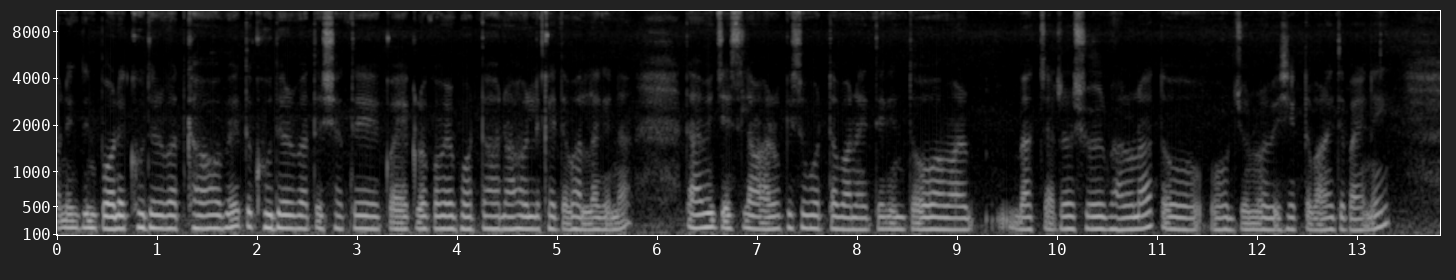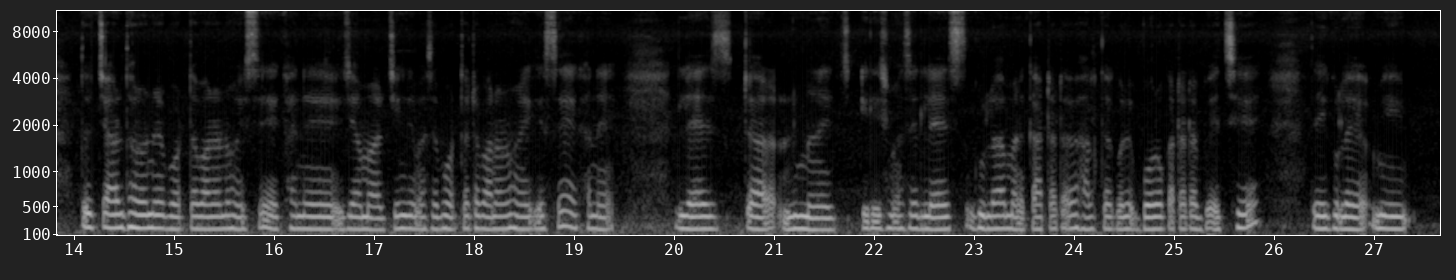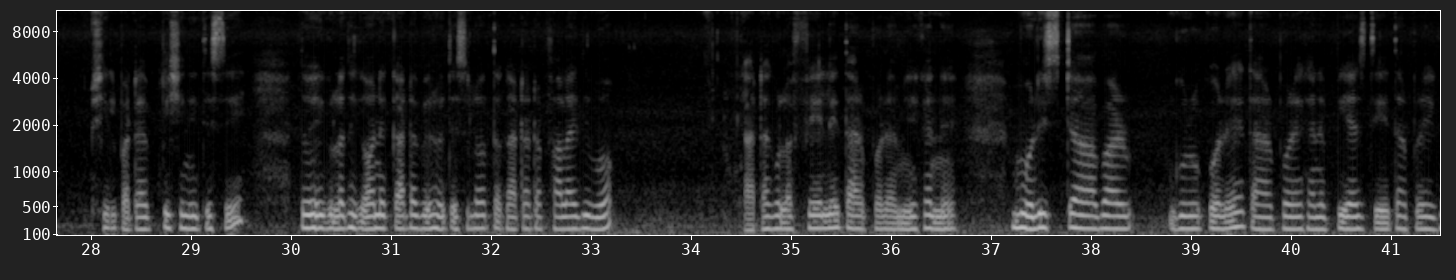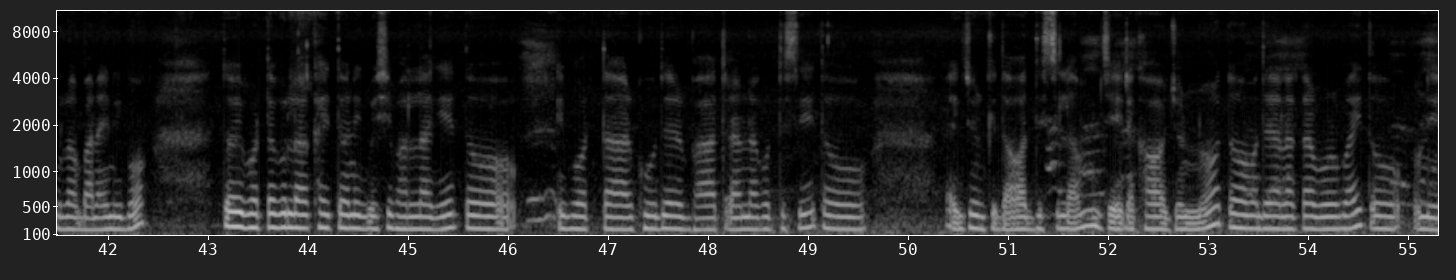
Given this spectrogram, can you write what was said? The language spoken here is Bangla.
অনেক দিন পরে খুদের ভাত খাওয়া হবে। তো খুদের ভাতের সাথে কয়েক রকমের ভর্তা না হলে খাইতে ভালো লাগে না। তা আমি চেয়েছিলাম আরও কিছু ভর্তা বানাইতে, কিন্তু আমার বাচ্চাটার শরীর ভালো না, তো ওর জন্য বেশি একটা বানাইতে পারি নাই। তো চার ধরনের ভর্তা বানানো হয়েছে। এখানে যে আমার চিংড়ি মাছের ভর্তাটা বানানো হয়ে গেছে। এখানে লেজটা মানে ইলিশ মাছের লেজগুলা মানে কাঁটাটা হালকা করে, বড় কাঁটাটা বেছে, তো এইগুলো আমি শিল্পাটা পিষে নিতেছি। তো এগুলো থেকে অনেক কাঁটা বের হইতেছিল, তো কাঁটাটা ফালাই দিব। কাঁটাগুলো ফেলে তারপরে আমি এখানে মরিচটা আবার গুঁড়ো করে, তারপরে এখানে পেঁয়াজ দিয়ে তারপরে এগুলো বানাই নিব। তো এই ভর্তাগুলো খাইতে অনেক বেশি ভালো লাগে। তো এই ভর্তা আর খুদের ভাত রান্না করতেছি। তো একজনকে দাওয়াত দিছিলাম যে এটা খাওয়ার জন্য। তো আমাদের এলাকার বড় ভাই তো উনি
